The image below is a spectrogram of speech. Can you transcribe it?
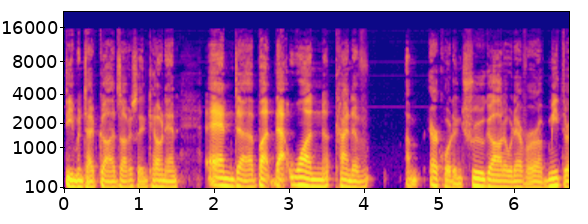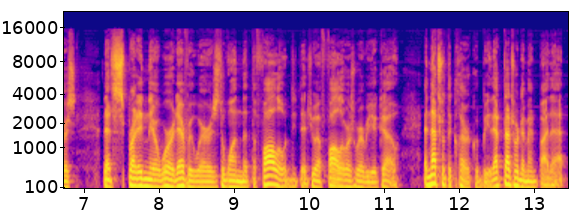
demon type gods, obviously in Conan, and uh, but that one kind of I'm air quoting true god or whatever of Mithras that's spreading their word everywhere is the one that the follow that you have followers wherever you go and that's what the cleric would be. That that's what I meant by that.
